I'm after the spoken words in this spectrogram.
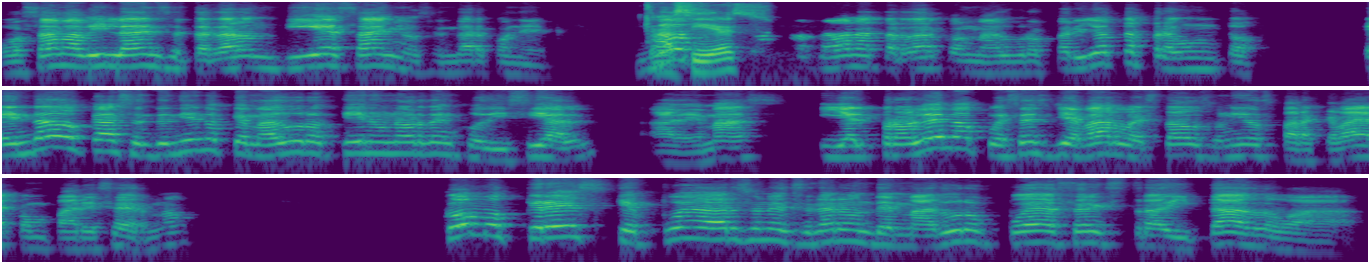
Osama Bin Laden se tardaron 10 años en dar con él. Así es. Se van a tardar con Maduro, pero yo te pregunto, en dado caso, entendiendo que Maduro tiene una orden judicial, además, y el problema pues es llevarlo a Estados Unidos para que vaya a comparecer, ¿no? ¿Cómo crees que pueda darse un escenario donde Maduro pueda ser extraditado a,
